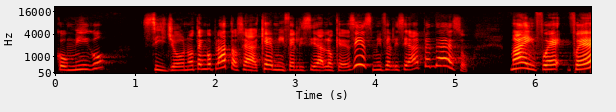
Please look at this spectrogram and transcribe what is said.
conmigo si yo no tengo plata. O sea, que mi felicidad, lo que decís, mi felicidad depende de eso. Mae, fue, fue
